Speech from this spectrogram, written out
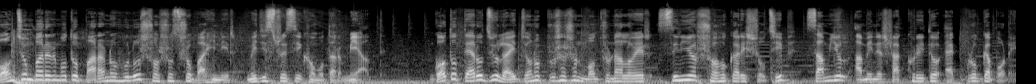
পঞ্চমবারের মতো বাড়ানো হল সশস্ত্র বাহিনীর ম্যাজিস্ট্রেসি ক্ষমতার মেয়াদ। গত ১৩ জুলাই জনপ্রশাসন মন্ত্রণালয়ের সিনিয়র সহকারী সচিব সামিউল আমিনের স্বাক্ষরিত এক প্রজ্ঞাপনে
